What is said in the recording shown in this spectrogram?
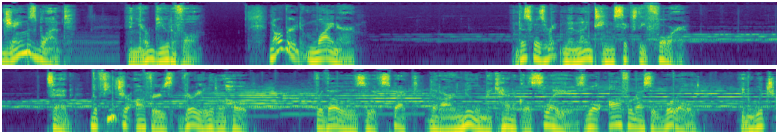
James Blunt, and You're Beautiful. Norbert Wiener. this was written in 1964, said, The future offers very little hope for those who expect that our new mechanical slaves will offer us a world in which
